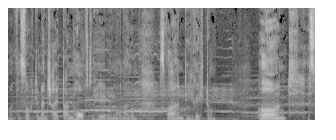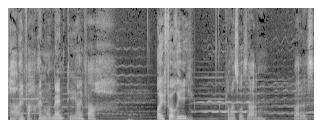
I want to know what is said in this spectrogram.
Man versucht die Menschheit dann hochzuheben und allem. Es war in die Richtung. Und es war einfach ein Moment, die einfach Euphorie, kann man so sagen, war das.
